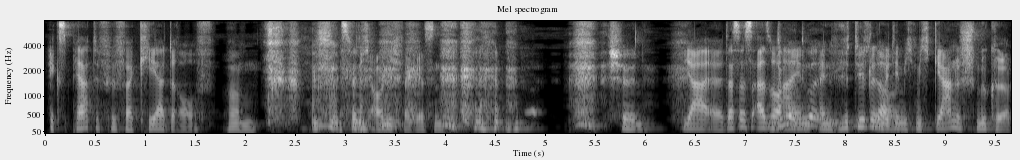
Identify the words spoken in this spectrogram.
Experte für Verkehr drauf. Ähm, das werde ich auch nicht vergessen. Schön. Ja, äh, das ist also Du- ein, du- ein Titel, genau. mit dem ich mich gerne schmücke.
